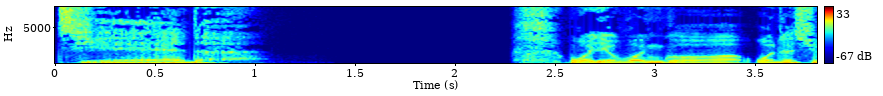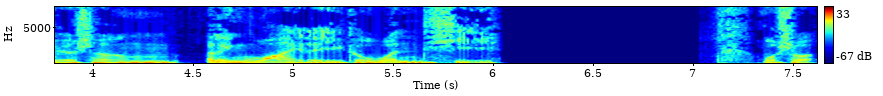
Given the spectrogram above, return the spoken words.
洁的。我也问过我的学生另外的一个问题，我说：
